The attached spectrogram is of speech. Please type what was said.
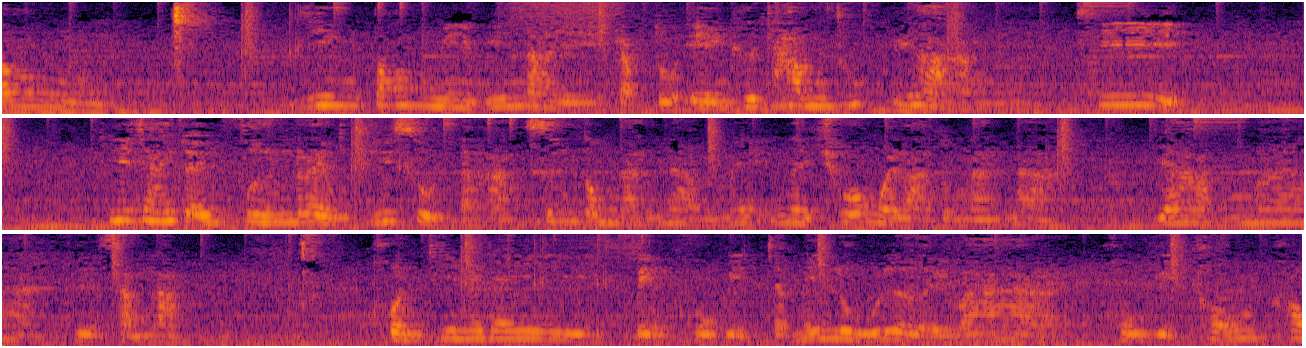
ต้องยิ่งต้องมีวินัยกับตัวเองคือทำทุกอย่างที่ที่จะให้ตัวเองฟื้นเร็วที่สุดนะคะซึ่งตรงนั้นน่ะไม่ในช่วงเวลาตรงนั้นน่ะ ยากมากคือสำหรับ คนที่ไม่ได้เป็นโควิด จะไม่รู้เลยว่าโควิดเขาเขา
